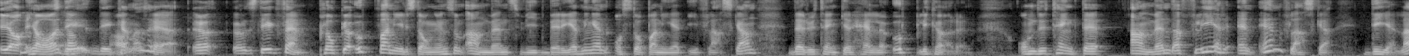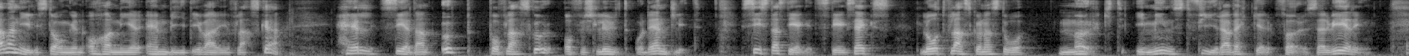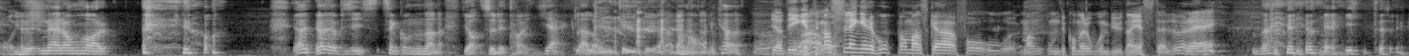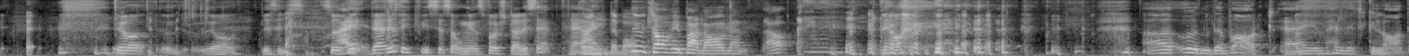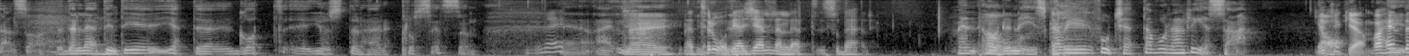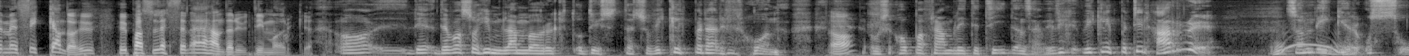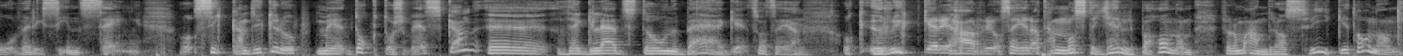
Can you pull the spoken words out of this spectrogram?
Ja, ja det, det kan man säga. Steg 5. Plocka upp vaniljstången som används vid beredningen och stoppa ner i flaskan där du tänker hälla upp likören. Om du tänkte använda fler än en flaska, dela vaniljstången och ha ner en bit i varje flaska. Häll sedan upp på flaskor och förslut ordentligt. Sista steget, steg 6. Låt flaskorna stå mörkt i minst fyra veckor före servering. Oj. Eh, När de har... ja, ja, ja, precis. Sen kom den andra. Ja, så det tar en jäkla lång tid att göra bananlikör. Ja, det är ingenting Wow. man slänger ihop om man ska få o, man, om det kommer oinbjudna gäster. Då är det, Nej. Nej, inte det. Ja, ja, precis. Så Nej. det, där fick vi säsongens första recept här. Nej, Underbart. nu tar vi bananen. Ja. Ja, Ja, underbart. Jag är väldigt glad alltså. Men det lät inte jättegott eh, just den här processen. Nej. Eh, nej. nej. Den trådiga gällen lät sådär. Men hörde ni, ska vi fortsätta våran resa? det tycker jag. Vad händer med Sickan då? Hur, hur pass ledsen är han där ute i mörkret? Ja, det, det var så himla mörkt och dystert så vi klipper därifrån. Ja. Och hoppar fram lite i tiden så här. Vi, vi klipper till Harry. Som ligger och sover i sin säng. Och Sickan dyker upp med doktorsväskan, eh, The Gladstone Bag, så att säga. Och rycker i Harry och säger att han måste hjälpa honom, för de andra har svikit honom.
